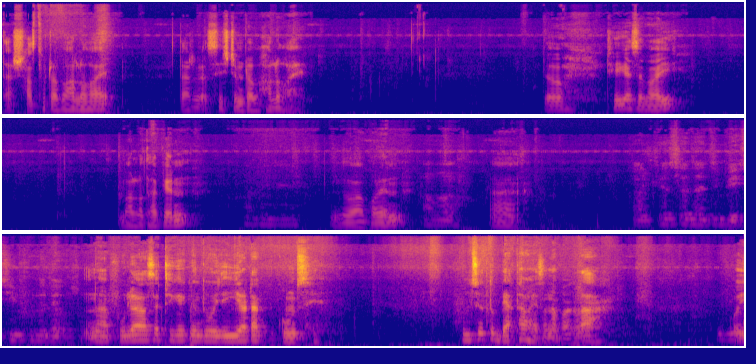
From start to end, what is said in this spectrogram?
তার স্বাস্থ্যটা ভালো হয় তার সিস্টেমটা ভালো হয়। তো ঠিক আছে ভাই ভালো থাকেন দোয়া করেন। হ্যাঁ। না ফুলে আছে ঠিকই কিন্তু ওই যে ইয়াটা কমছে। ফুলছে তো ব্যথা হয়েছে না পাগলা? ওই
